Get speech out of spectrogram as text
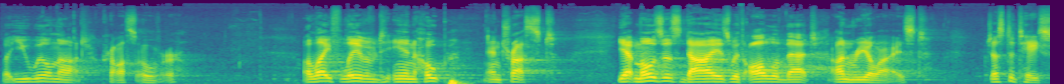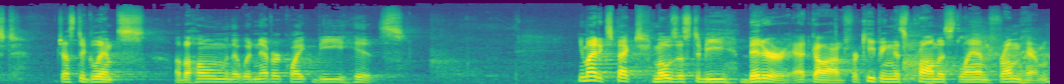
but you will not cross over. A life lived in hope and trust. Yet Moses dies with all of that unrealized. Just a taste, just a glimpse of a home that would never quite be his. You might expect Moses to be bitter at God for keeping this promised land from him.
